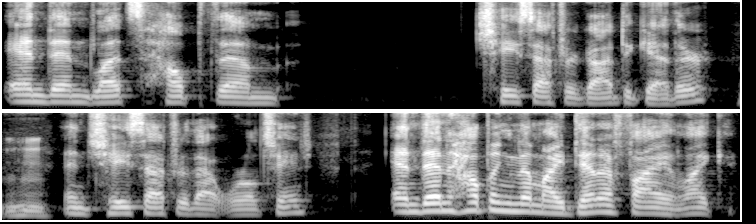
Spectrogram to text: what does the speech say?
and then let's help them chase after God together Mhm. and chase after that world change. And then helping them identify like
